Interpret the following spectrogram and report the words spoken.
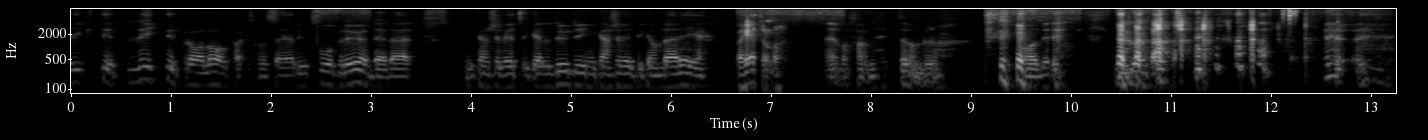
riktigt, riktigt bra lag faktiskt. Man säga. Det är två bröder där. Ni kanske vet vilka, eller du Dinge kanske vet vilka de där är. Vad heter de då? Eh, vad fan hette de då? Ja, det.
